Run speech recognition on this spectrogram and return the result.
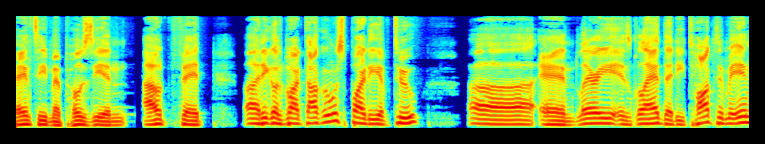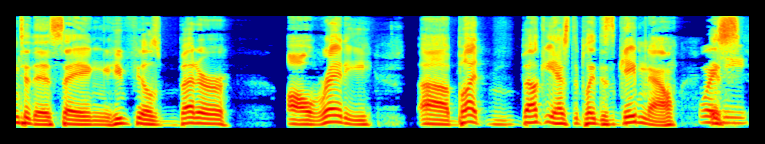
fancy Myposian outfit. Uh, and he goes, Bartokomous party of two. Uh, and Larry is glad that he talked him into this, saying he feels better already. Uh, but Balki has to play this game now. Where is he-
